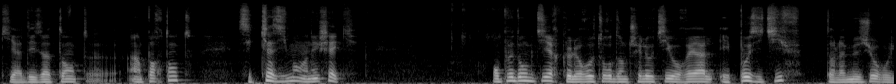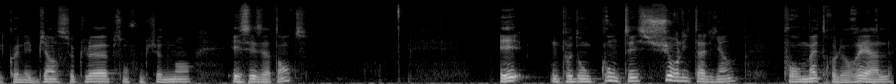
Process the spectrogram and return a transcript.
qui a des attentes euh, importantes, c'est quasiment un échec. On peut donc dire que le retour d'Ancelotti au Real est positif, dans la mesure où il connaît bien ce club, son fonctionnement et ses attentes. Et on peut donc compter sur l'Italien pour mettre le Real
